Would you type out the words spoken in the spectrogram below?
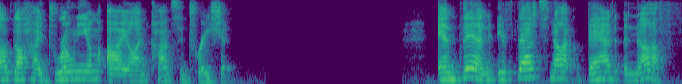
of the hydronium ion concentration. And then, if that's not bad enough,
